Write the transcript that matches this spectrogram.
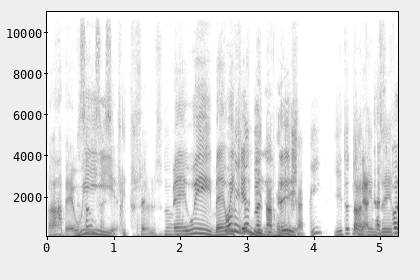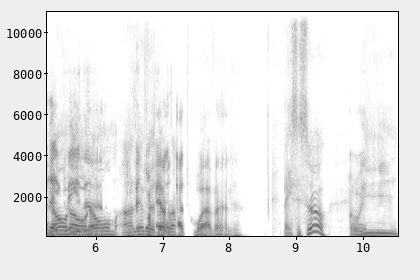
Ah, ben oui. Ça, tout seul, ça. Ben oui, ben oui. Quelle bonne il est en train d'échapper. Il est tout en train de dire non, non, non, enlève il fait une à trois avant. Là. Ben c'est ça. Ah oui.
